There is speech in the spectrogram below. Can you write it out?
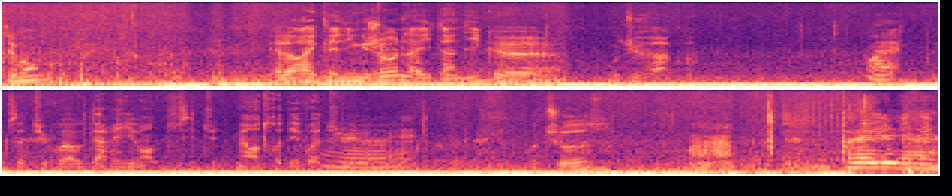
C'est bon? Et alors avec les lignes jaunes, là, il t'indique euh, où tu vas. Quoi. Ouais. Comme ça, tu vois où tu arrives, si tu te mets entre des voitures, Ouais. autre chose. Voilà. Très bien.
